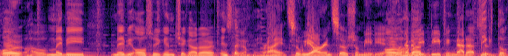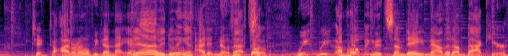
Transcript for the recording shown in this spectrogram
or how maybe maybe also you can check out our Instagram page. Right. So we are in social media. Oh, We're how going to be beefing that up. to TikTok. TikTok. I don't know. Have we done that yet? Yeah, we're doing it. I didn't know that. TikTok. So we, we I'm hoping that someday, now that I'm back here,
